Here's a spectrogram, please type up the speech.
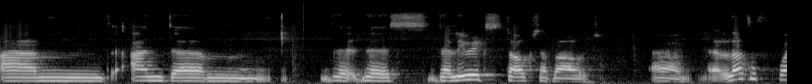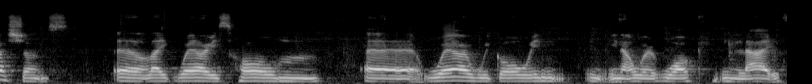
um, and um, the the the lyrics talks about um, a lot of questions uh, like where is home, uh, where are we going in, in our walk in life?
